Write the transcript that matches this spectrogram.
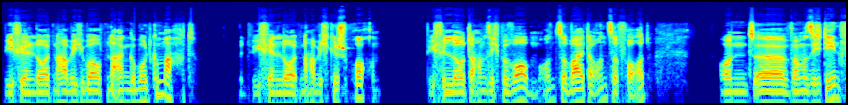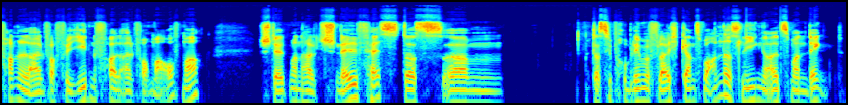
Wie vielen Leuten habe ich überhaupt ein Angebot gemacht? Mit wie vielen Leuten habe ich gesprochen? Wie viele Leute haben sich beworben? Und so weiter und so fort. Und äh, wenn man sich den Funnel einfach für jeden Fall einfach mal aufmacht, stellt man halt schnell fest, dass, ähm, dass die Probleme vielleicht ganz woanders liegen, als man denkt.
